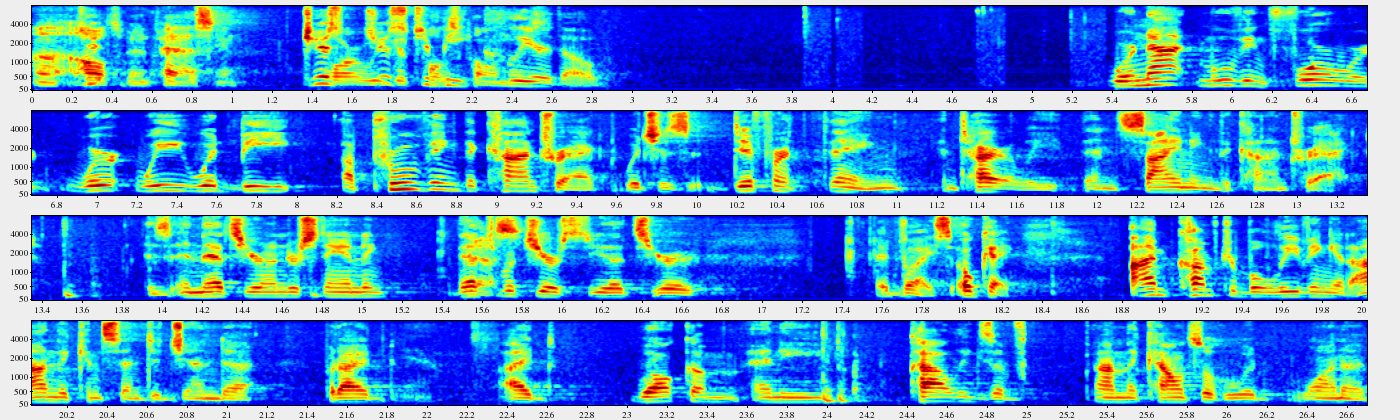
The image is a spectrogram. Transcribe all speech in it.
uh, ultimate passing. Just, just to be postpone this. clear, though, we're not moving forward, we're, we would be approving the contract, which is a different thing entirely than signing the contract. Is, and that's your understanding? That's Yes. what your, that's your advice, okay. I'm comfortable leaving it on the consent agenda, but I'd, I'd welcome any colleagues of, on the council who would want to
